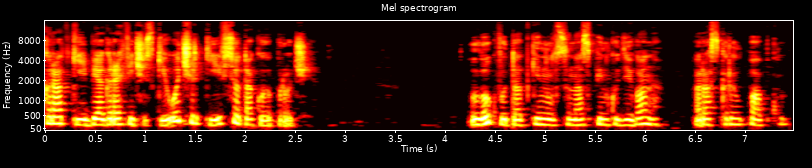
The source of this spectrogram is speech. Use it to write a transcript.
краткие биографические очерки и все такое прочее. Локвуд откинулся на спинку дивана, раскрыл папку.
